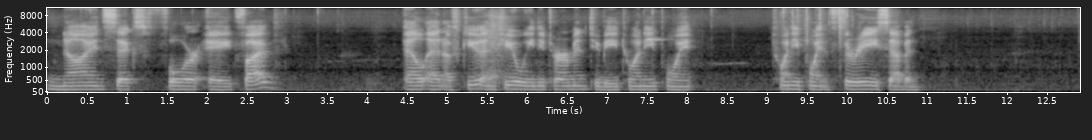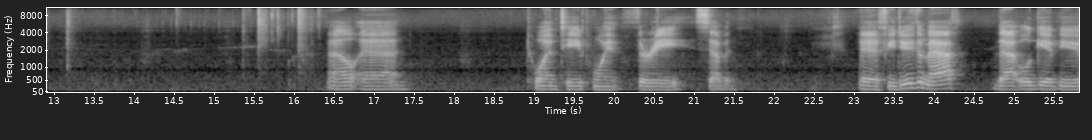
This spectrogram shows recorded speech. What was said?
96485. ln of Q and Q we determined to be 20 point, 20.37. ln 20.37. If you do the math, that will give you,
